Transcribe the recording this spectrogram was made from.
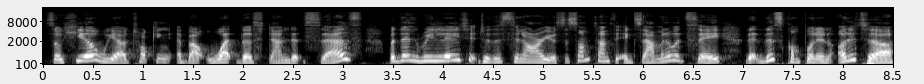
So here we are talking about what the standard says, but then relate it to the scenario. So sometimes the examiner would say that this component auditor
